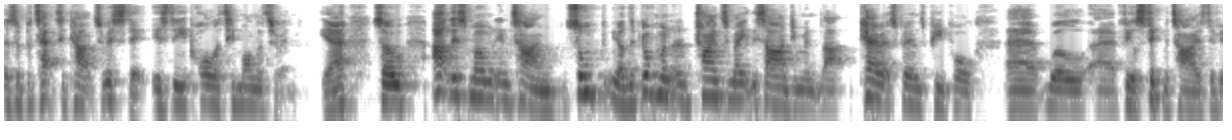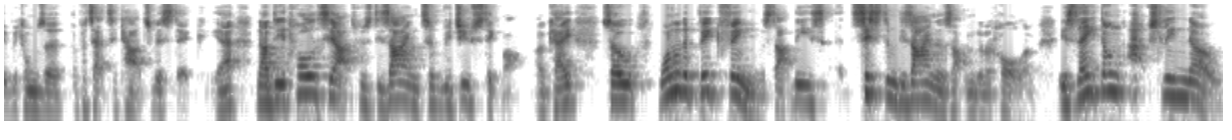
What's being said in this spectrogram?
as a protected characteristic is the equality monitoring yeah. So at this moment in time, some you know the government are trying to make this argument that care experienced people uh, will uh, feel stigmatized if it becomes a, a, protected characteristic. Yeah. Now the Equality Act was designed to reduce stigma. Okay. So one of the big things that these system designers that I'm going to call them is they don't actually know.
